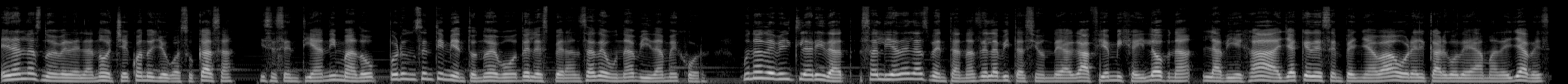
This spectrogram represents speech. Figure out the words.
Eran las nueve de la noche cuando llegó a su casa y se sentía animado por un sentimiento nuevo de la esperanza de una vida mejor. Una débil claridad salía de las ventanas de la habitación de Agafia Mikhailovna, la vieja haya que desempeñaba ahora el cargo de ama de llaves,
